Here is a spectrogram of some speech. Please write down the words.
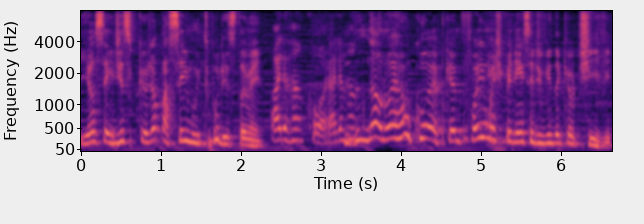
E eu sei disso porque eu já passei muito por isso também. Olha o rancor, olha o rancor. Não, não é rancor, é porque foi uma experiência de vida que eu tive.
